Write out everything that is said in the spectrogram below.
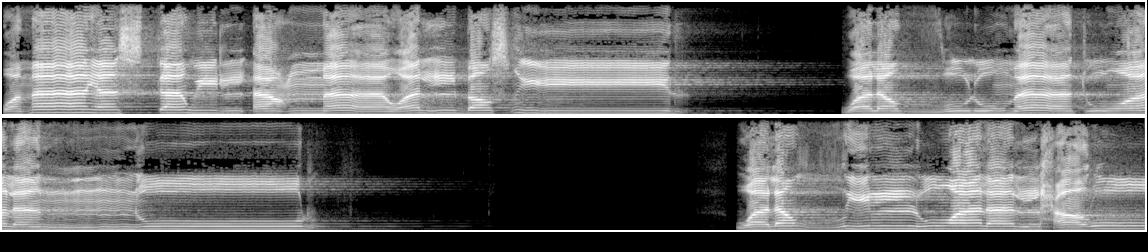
وما يستوي الاعمى والبصير ولا الظلمات ولا النور ولا الظل ولا الحرور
